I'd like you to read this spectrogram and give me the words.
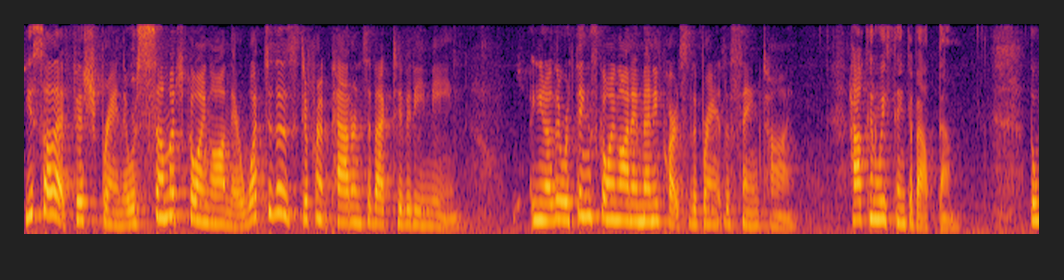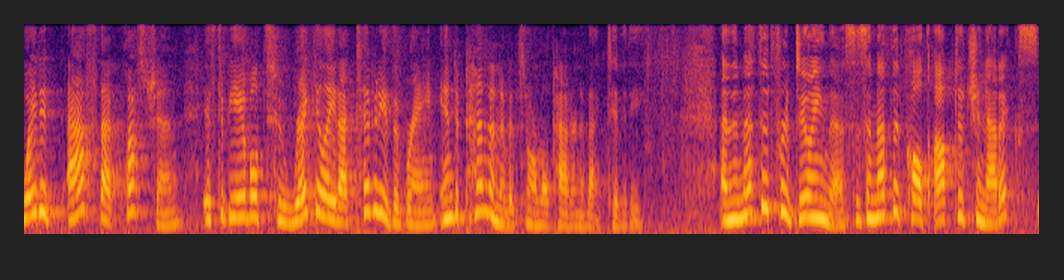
You saw that fish brain, there was so much going on there. What do those different patterns of activity mean? You know, there were things going on in many parts of the brain at the same time. How can we think about them? The way to ask that question is to be able to regulate activity of the brain independent of its normal pattern of activity. And the method for doing this is a method called optogenetics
